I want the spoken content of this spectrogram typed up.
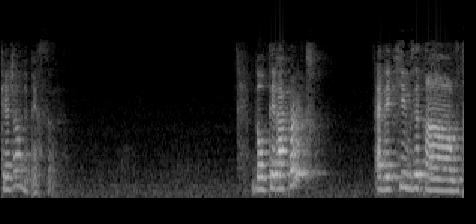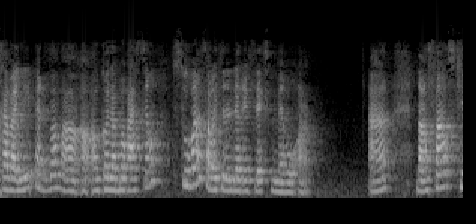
Quel genre de personne? D'autres thérapeutes avec qui vous êtes en, vous travaillez, par exemple, en, collaboration, souvent, ça va être le réflexe numéro un. Hein? Dans le sens que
